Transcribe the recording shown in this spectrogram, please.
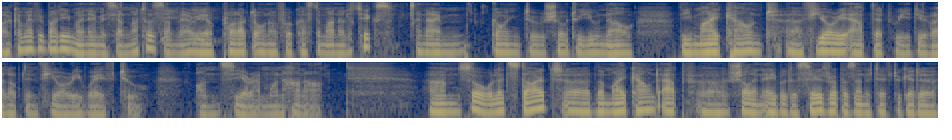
Welcome everybody. My name is Jan Mattes. I'm area product owner for customer analytics and I'm going to show to you now the My Account uh, Fiori app that we developed in Fiori Wave 2 on CRM on HANA. Um, so let's start. Uh, the My Account app uh, shall enable the sales representative to get a,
